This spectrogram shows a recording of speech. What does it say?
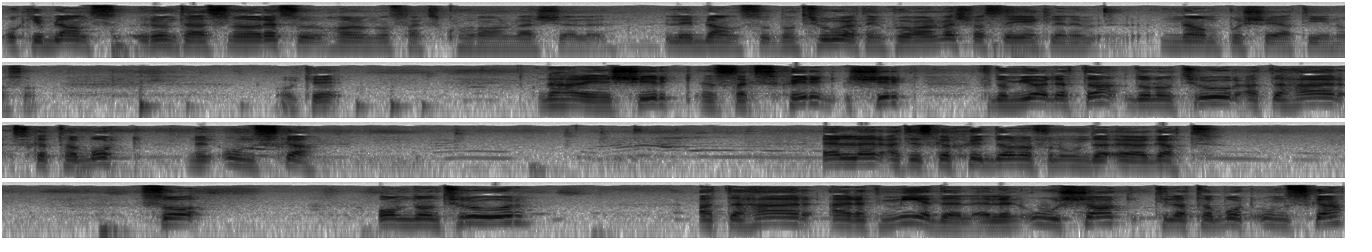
Och ibland runt det här snöret så har de någon slags koranvers eller, eller ibland så, de tror att det är en koranvers fast det är egentligen är namn på shiatin och sånt. Okej? Det här är en kyrk, en slags kyrk, kyrk, för de gör detta då de tror att det här ska ta bort den ondska. Eller att det ska skydda dem från onda ögat. Så om de tror att det här är ett medel eller en orsak till att ta bort ondska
